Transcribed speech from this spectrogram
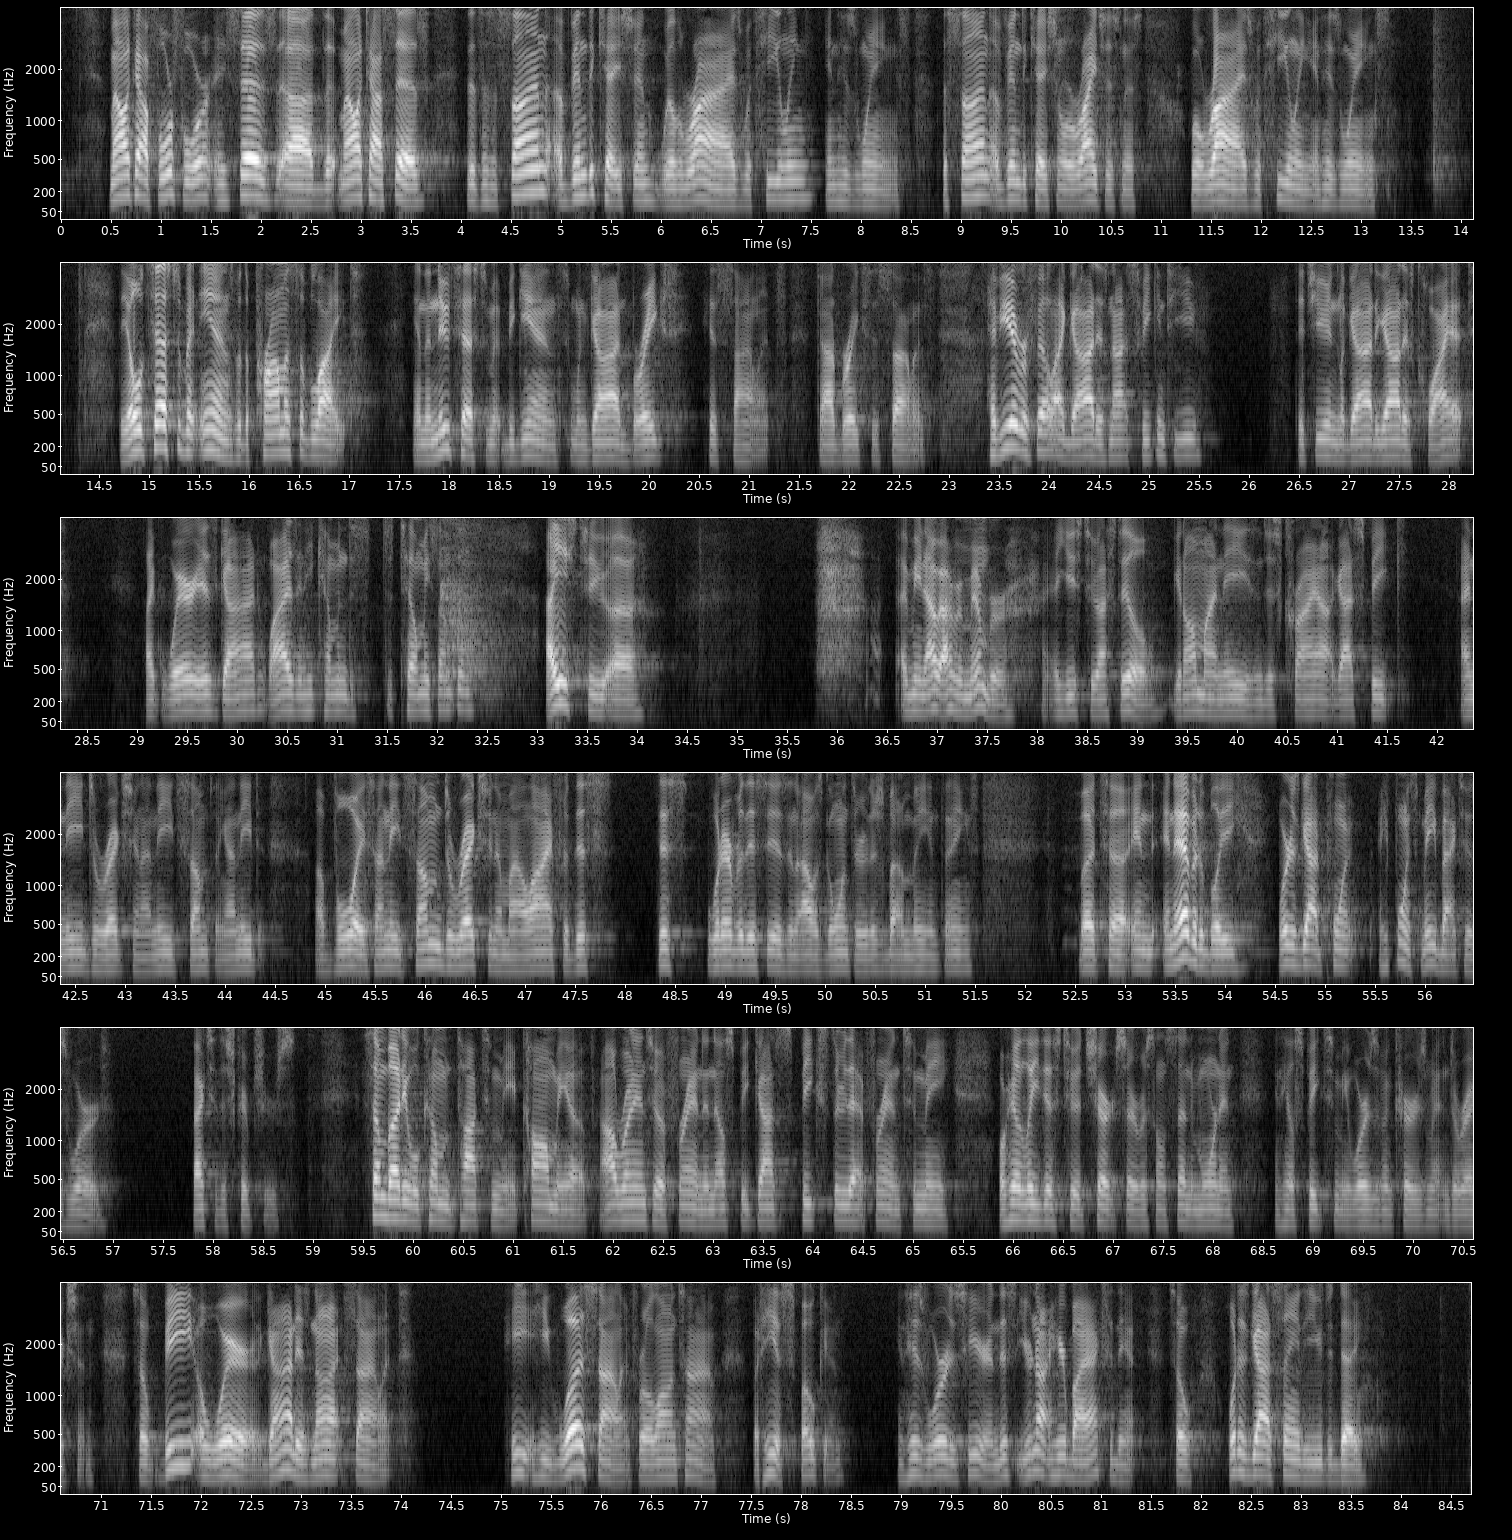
Malachi 4 4, he says, uh, that Malachi says that the son of vindication will rise with healing in his wings. The son of vindication or righteousness will rise with healing in his wings. The Old Testament ends with the promise of light, and the New Testament begins when God breaks his silence. God breaks his silence. Have you ever felt like God is not speaking to you? That you and God, God is quiet? Like, where is God? Why isn't he coming to, to tell me something? I used to, uh, I mean, I, I remember, I used to, I still get on my knees and just cry out, God, speak. I need direction. I need something. I need a voice. I need some direction in my life for this, this whatever this is and I was going through. There's about a million things. But uh, in, inevitably, where does God point? He points me back to His Word, back to the Scriptures. Somebody will come talk to me, call me up. I'll run into a friend and they'll speak. God speaks through that friend to me. Or He'll lead us to a church service on Sunday morning and He'll speak to me words of encouragement and direction. So be aware God is not silent. He, he was silent for a long time, but He has spoken. And His word is here. And this, you're not here by accident. So, what is God saying to you today?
